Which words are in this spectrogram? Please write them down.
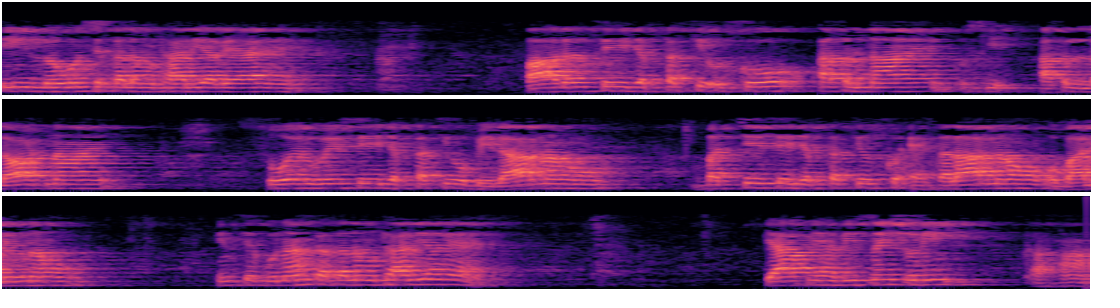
تین لوگوں سے قلم اٹھا لیا گیا ہے۔ پاگل سے جب تک کہ اس کو عقل نہ آئے، اس کی عقل لوٹ نہ آئے، سوئے ہوئے سے جب تک کہ وہ بیدار نہ ہو، بچے سے جب تک کہ اس کو احتلال نہ ہو، وہ بالغ نہ ہو، ان سے گناہ کا قدم اٹھا لیا گیا ہے۔ کیا آپ نے حدیث نہیں سنی؟ کہا ہاں۔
